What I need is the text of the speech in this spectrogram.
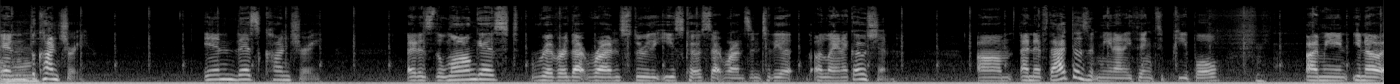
in the country. In this country, it is the longest river that runs through the East Coast that runs into the Atlantic Ocean. Um, and if that doesn't mean anything to people, I mean, you know,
